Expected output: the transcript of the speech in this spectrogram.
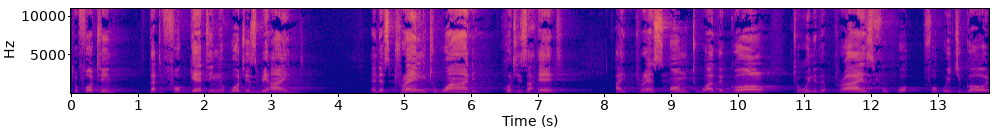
to 14 that forgetting what is behind and straining toward what is ahead, I press on toward the goal to win the prize for, for which God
